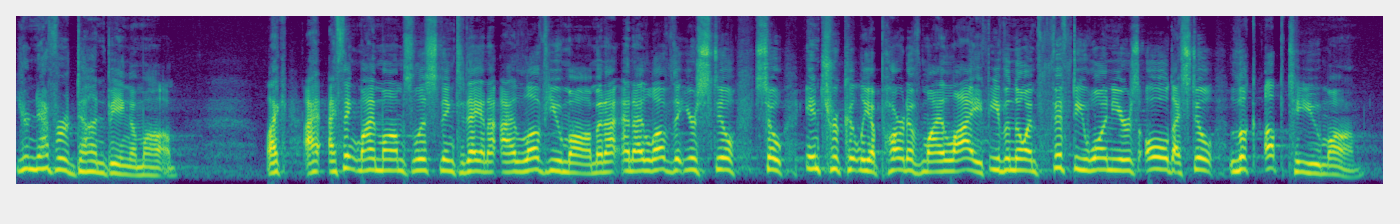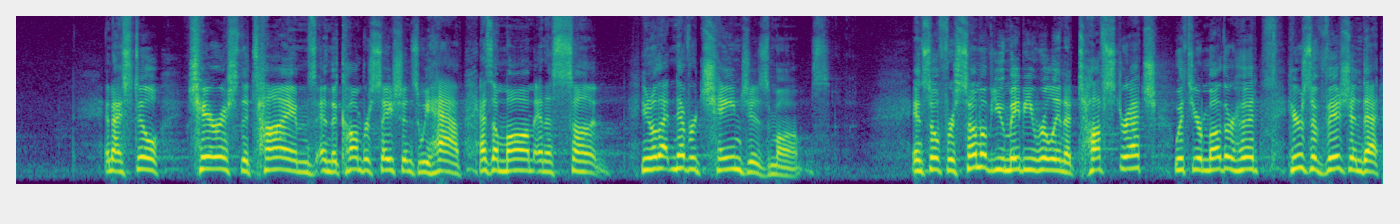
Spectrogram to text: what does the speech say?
you're never done being a mom. Like, I, I think my mom's listening today, and I, I love you, mom, and I, and I love that you're still so intricately a part of my life. Even though I'm 51 years old, I still look up to you, mom. And I still cherish the times and the conversations we have as a mom and a son. You know, that never changes, moms. And so, for some of you, maybe really in a tough stretch with your motherhood, here's a vision that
